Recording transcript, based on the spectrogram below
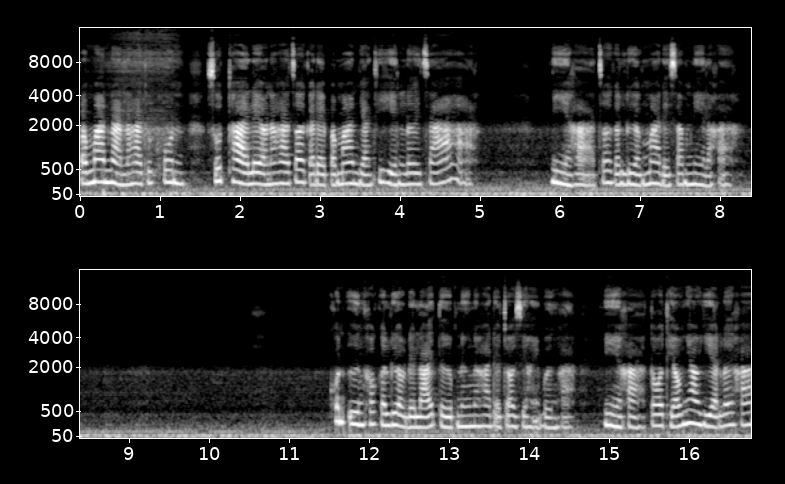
ประมาณนั้นนะคะ ทุกคนสุดท้ายแล้วนะคะจ้อยก็ได้ประมาณอย่างที่เห็นเลยจ้า นี่ค่ะจ้อยก็เลือกมาได้ซ้ำนี่ละค่ะ คนอื่นเขาก็เลือกได้หลายเติบหนึงนะคะเดี๋ยวจ้อยสิให้เบิ่งค่ะ นี่ค่ะต่อแถวยาวเหยียดเลยค่ะ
